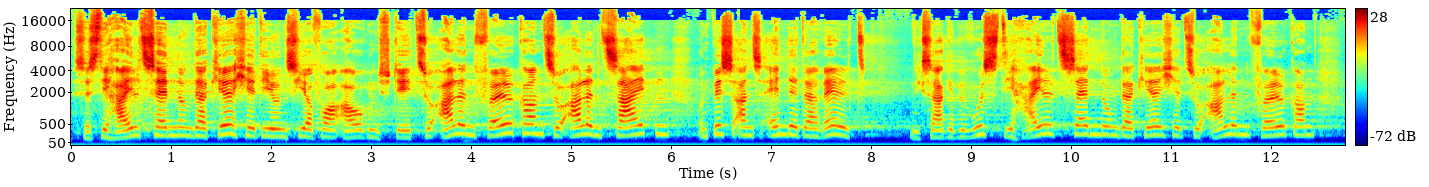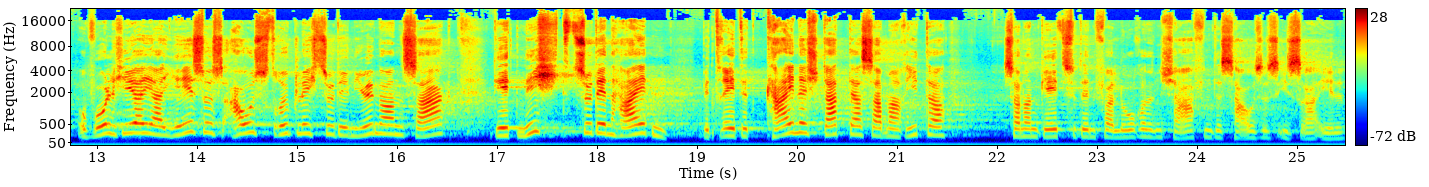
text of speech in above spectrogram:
Es ist die Heilsendung der Kirche, die uns hier vor Augen steht, zu allen Völkern, zu allen Zeiten und bis ans Ende der Welt. Und ich sage bewusst die Heilsendung der Kirche zu allen Völkern, obwohl hier ja Jesus ausdrücklich zu den Jüngern sagt, geht nicht zu den Heiden, betretet keine Stadt der Samariter, sondern geht zu den verlorenen Schafen des Hauses Israel.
